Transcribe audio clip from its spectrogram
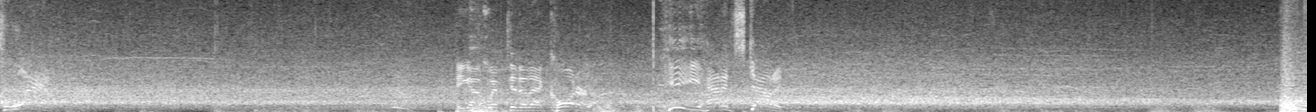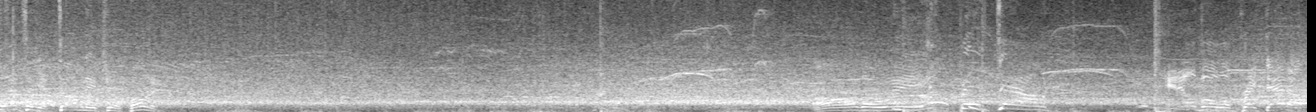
slam. He got whipped into that corner. He had it scouted. Ooh, that's how you dominate your opponent. All the way up and down. An elbow will break that up.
